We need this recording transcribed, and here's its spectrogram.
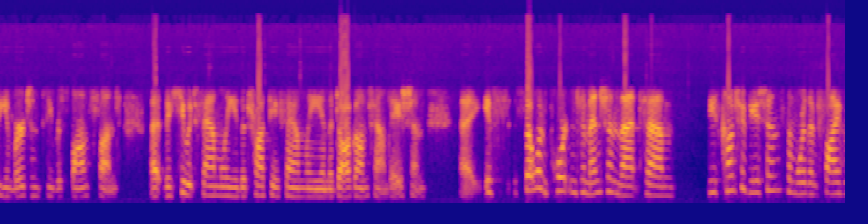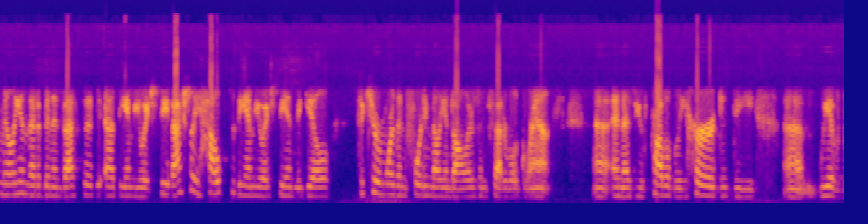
the Emergency Response Fund uh, the Hewitt family, the Trottier family, and the Doggone Foundation. Uh, it's so important to mention that um, these contributions, the more than five million that have been invested at the MUHC, have actually helped the MUHC and McGill secure more than forty million dollars in federal grants. Uh, and as you've probably heard, the um, we have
